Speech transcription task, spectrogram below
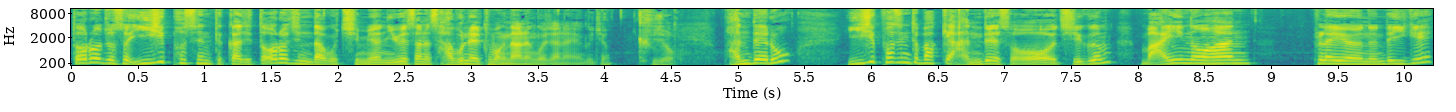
떨어져서 20%까지 떨어진다고 치면 이 회사는 4분의 1 토막 나는 거잖아요. 그죠? 그죠. 반대로 20%밖에 안 돼서 지금 마이너한 플레이어였는데 이게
